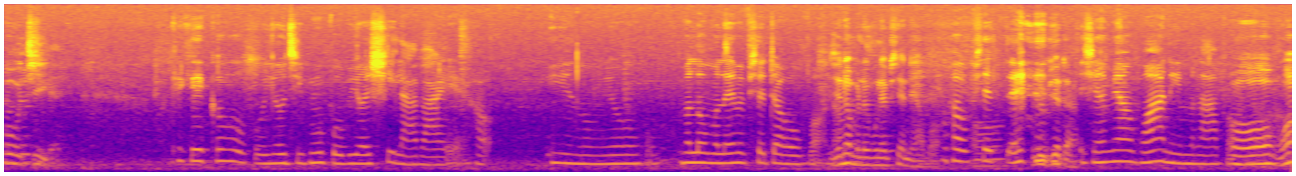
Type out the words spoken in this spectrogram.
ကိုဘယ်လိုရှိလဲခေခေကိုကိုယုံကြည်မှုပို့ပြီးတော့ရှိလာပါတယ်ဟုတ်အရင်လိုမျိုးဟိုမလုံးမလဲမဖြစ်တော့ဘူးပေါ့ရင်းတော့မလုံမလဲဖြစ်နေတာပေါ့ဟုတ်ဖြစ်တယ်ဘယ်လိုဖြစ်တာအရင်များဝါနေမလားပေါ့ဩဝါ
